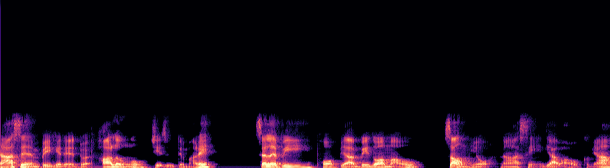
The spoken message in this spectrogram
နားဆင်ပေးခဲ့တဲ့အတွက်အားလုံးကိုကျေးဇူးတင်ပါတယ်ဆက်လက်ပြီးဖော်ပြပေးသွားမှာ ਉਹ စောင့်မျှော်နားဆင်ကြပါဦးခင်ဗျာ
